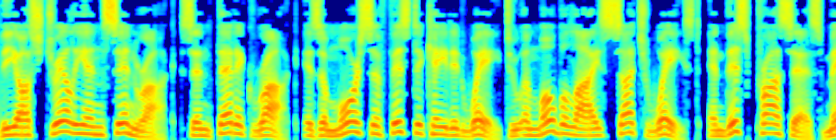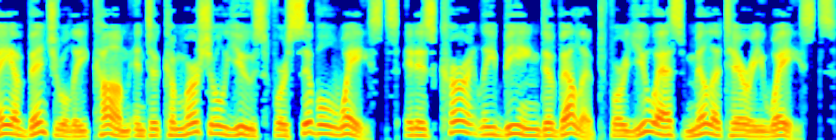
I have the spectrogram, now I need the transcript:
The Australian synroc, synthetic rock is a more sophisticated way to immobilize such waste, and this process may eventually come into commercial use for civil wastes it is currently being developed for U.S. military wastes.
